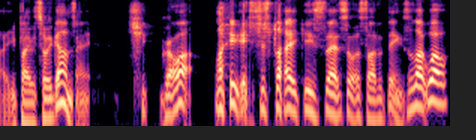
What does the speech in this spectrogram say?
Like you play with toy guns, and you grow up. Like it's just like it's that sort of side of things. So like, well,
